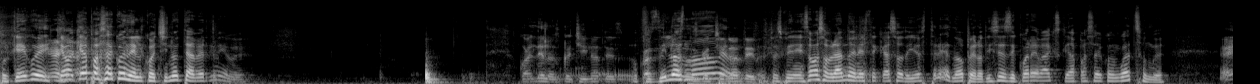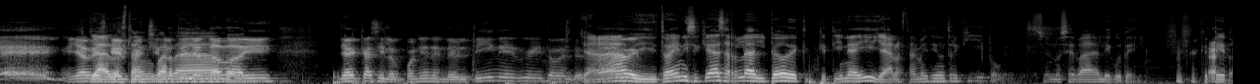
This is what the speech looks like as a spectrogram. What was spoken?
¿Por qué, güey? ¿Qué va, ¿Qué va a pasar con el cochinote? A ver, dime, güey. ¿Cuál de los cochinotes? Pues ¿Cuál- dilos, no. Pues, pues, estamos hablando en este caso de ellos tres, ¿no? Pero dices de quarterbacks, ¿qué va a pasar con Watson, güey? Eh, ya ves Ya lo que el están cochinote ya guardando. andaba ahí. Ya casi lo ponían en delfines, güey, todo el Ya, güey. y Todavía ni siquiera se arregla el pedo de que, que tiene ahí. Ya lo están metiendo en otro equipo, güey. Eso no se vale, Goodell. ¿Qué pedo?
